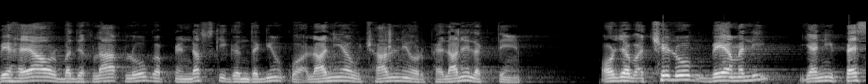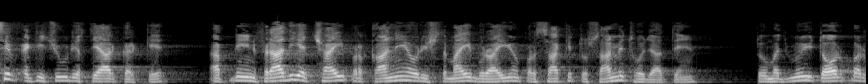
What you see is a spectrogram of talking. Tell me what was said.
بے حیا اور بد اخلاق لوگ اپنے نفس کی گندگیوں کو علانیہ اچھالنے اور پھیلانے لگتے ہیں، اور جب اچھے لوگ بے عملی یعنی پیسو ایٹیچیوڈ اختیار کر کے اپنی انفرادی اچھائی پر قانے اور اجتماعی برائیوں پر ساکت و سامت ہو جاتے ہیں، تو مجموعی طور پر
